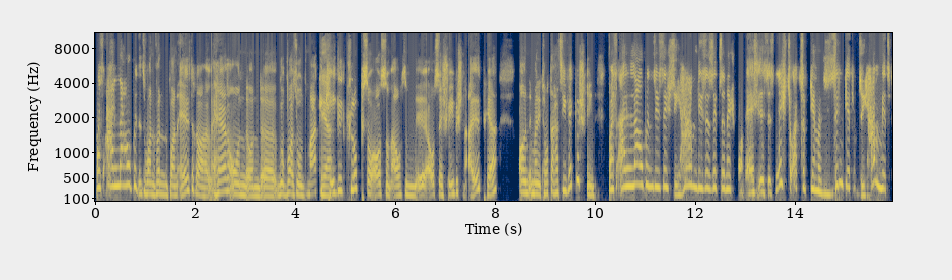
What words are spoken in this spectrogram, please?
Was erlauben? Es war war ein älterer Herr und, und äh, war so ein Marke. Kegelclub, so aus, dem, aus, dem, äh, aus der Schwäbischen Alb, ja. Und meine Tochter hat sie weggeschrien. Was erlauben Sie sich? Sie haben diese Sitze nicht und es ist nicht zu akzeptieren und Sie sind jetzt und Sie haben jetzt.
